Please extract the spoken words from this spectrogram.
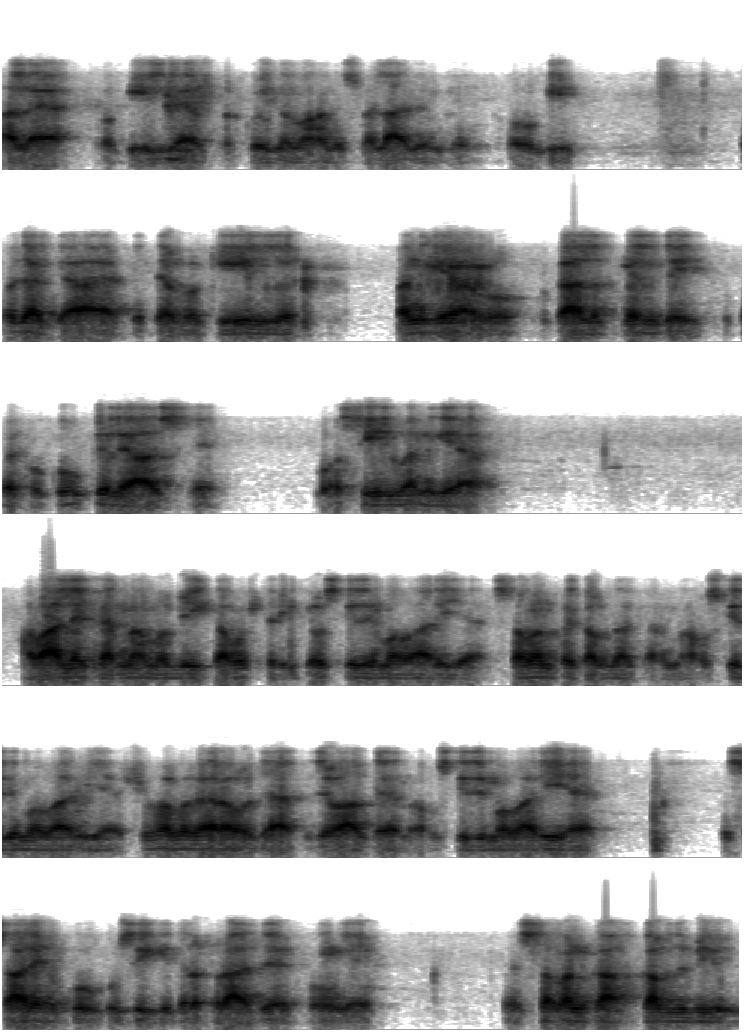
علیہ، وکیل ہے اس پر کوئی زمان اس میں لازم نہیں ہوگی۔ وجہ کیا ہے کہ جب وکیل بن گیا، وہ وکالت مل گئی، تو پھر حقوق کے لحاظ سے وہ اصیل بن گیا۔ حوالے کرنا مبی کا مشتری کے اس کی ذمہ داری ہے۔ سمن پہ قبضہ کرنا اس کی ذمہ داری ہے۔ شبہ وغیرہ ہو جائے تو جواب دینا اس کی ذمہ داری ہے۔ تو سارے حقوق اسی کی طرف راجے ہوں گے۔ سمن کا قبض بھی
